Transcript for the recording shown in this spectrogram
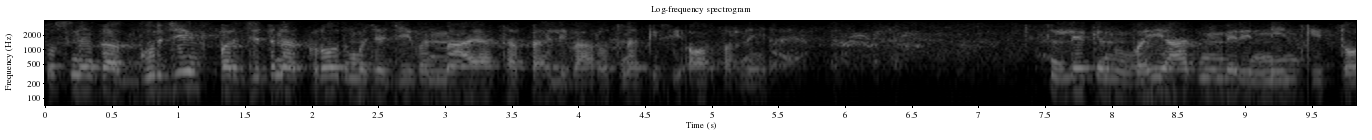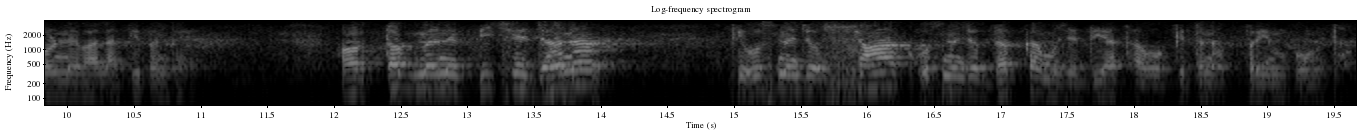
तो उसने कहा, गुरुजी, पर जितना क्रोध मुझे जीवन में आया था, पहली बार उतना किसी और पर नहीं आया। लेकिन वही आदमी मेरी नींद की तोड़ने वाला भी बन गया। और तब मैंने पीछे जाना कि उसने जो शाख उसने जो धक्का मुझे दिया था, वो कितना प्रेमपूर्ण था।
